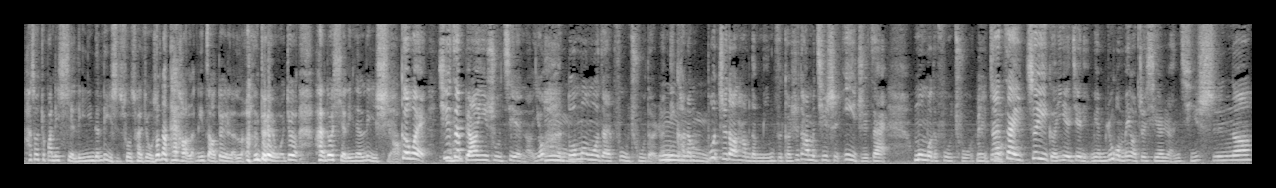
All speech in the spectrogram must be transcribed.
他说就把你血淋淋的历史说出来就，我说那太好了，你找对人了，对我就很多血淋淋的历史啊、各位，其实，在表演艺术界呢，有很多默默在付出的人，你可能不知道他们的名字，可是他们其实一直在默默的付出。没错。那在这一个业界里面，如果没有这些人，其实呢，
